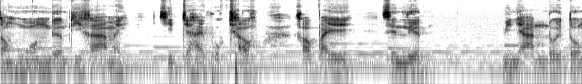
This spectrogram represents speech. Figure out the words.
ต้องห่วงเดิมทีข้าไม่คิดจะให้พวกเจ้าเข้าไปเส้นเลือดวิญญาณโดยตรง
